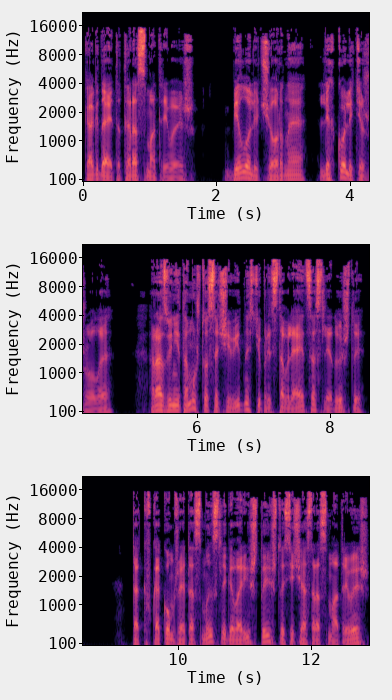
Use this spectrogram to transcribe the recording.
когда это ты рассматриваешь? Бело ли черное, легко ли тяжелое? Разве не тому, что с очевидностью представляется, следуешь ты? Так в каком же это смысле говоришь ты, что сейчас рассматриваешь?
